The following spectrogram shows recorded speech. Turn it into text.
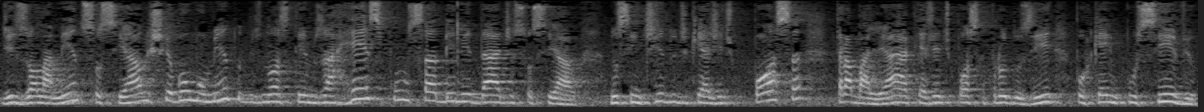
de isolamento social e chegou o momento de nós termos a responsabilidade social, no sentido de que a gente possa trabalhar, que a gente possa produzir, porque é impossível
